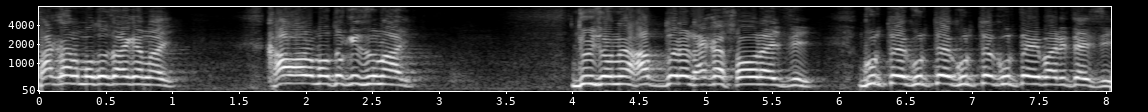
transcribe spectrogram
থাকার মতো জায়গা নাই খাওয়ার মতো কিছু নাই। দুইজনে হাত ধরে ঢাকা শহর আইছি ঘুরতে ঘুরতে ঘুরতে ঘুরতে এই বাড়িতে আইছি।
